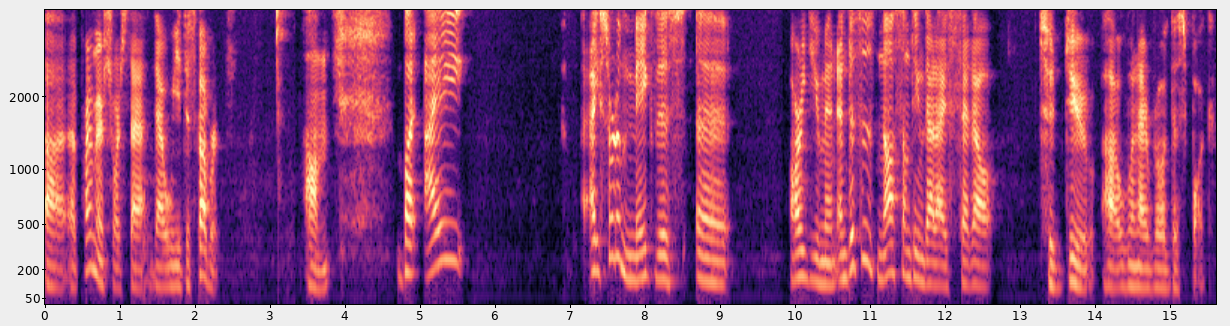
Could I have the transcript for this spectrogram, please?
uh, uh, primary source that that we discovered. Um, but I I sort of make this uh, argument, and this is not something that I set out to do when I wrote this book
